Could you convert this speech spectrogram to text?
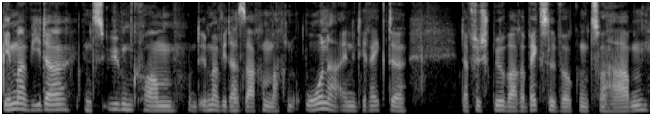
immer wieder ins Üben kommen und immer wieder Sachen machen, ohne eine direkte, dafür spürbare Wechselwirkung zu haben,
